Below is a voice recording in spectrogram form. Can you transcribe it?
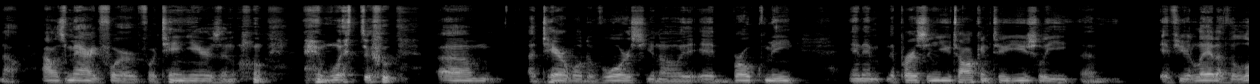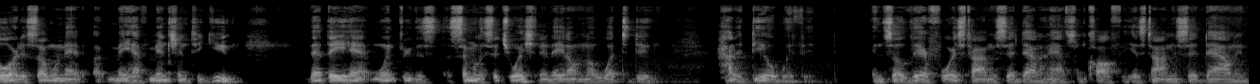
No, I was married for for 10 years and, and went through um, a terrible divorce. You know, it, it broke me. And then the person you're talking to usually, um, if you're led of the Lord, is someone that uh, may have mentioned to you that they had went through this similar situation and they don't know what to do, how to deal with it. And so therefore it's time to sit down and have some coffee. It's time to sit down and,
